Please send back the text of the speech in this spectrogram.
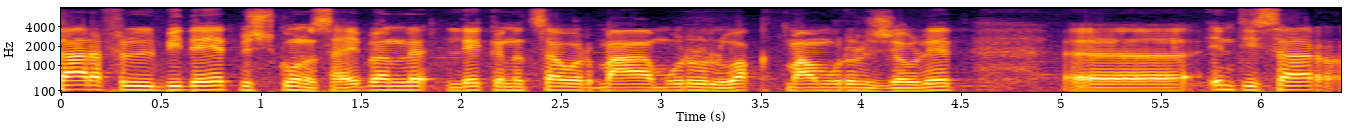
تعرف البدايات باش تكون صعيبة ل- لكن نتصور مع مرور الوقت مع مرور الجولات انتصار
